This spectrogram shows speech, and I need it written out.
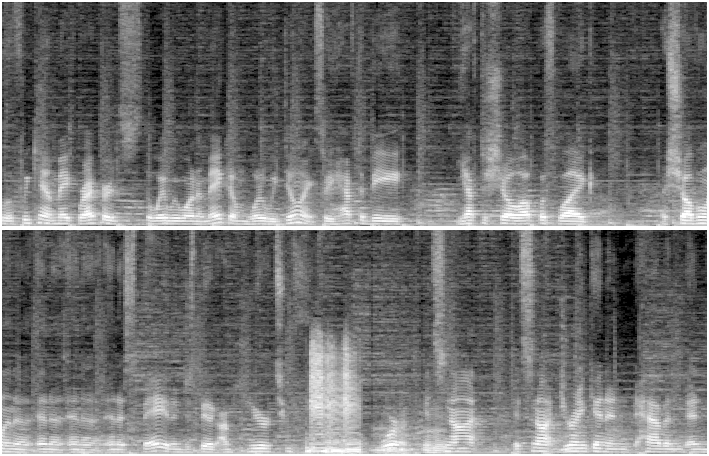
if we can't make records the way we want to make them, what are we doing? So you have to be, you have to show up with like a shovel and a and a and a, and a spade and just be like, I'm here to f- work. It's not it's not drinking and having and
